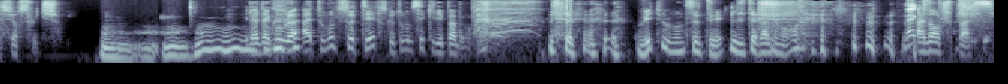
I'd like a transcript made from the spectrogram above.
sur Switch. Et là d'un coup, là, ah, tout le monde se tait parce que tout le monde sait qu'il est pas bon. oui, tout le monde se tait, littéralement. Ah non, je passe.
